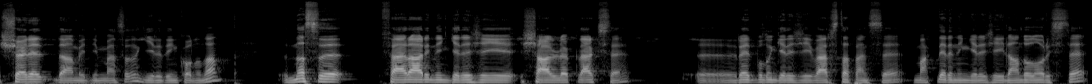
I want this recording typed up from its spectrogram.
şöyle devam edeyim ben sana girdiğin konudan. Nasıl Ferrari'nin geleceği Charles Leclerc ise e, Red Bull'un geleceği Verstappen ise McLaren'in geleceği Lando Norris ise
